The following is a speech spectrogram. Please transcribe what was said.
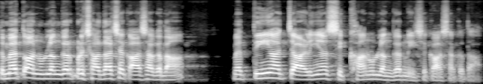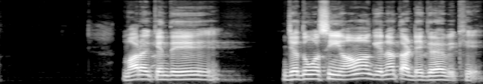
ਤੇ ਮੈਂ ਤੁਹਾਨੂੰ ਲੰਗਰ ਪ੍ਰਸ਼ਾਦਾ ਛਕਾ ਸਕਦਾ। ਮੈਂ 30 40 ਸਿੱਖਾਂ ਨੂੰ ਲੰਗਰ ਨਹੀਂ ਛਕਾ ਸਕਦਾ। ਮਹਾਰਾਜ ਕਹਿੰਦੇ ਜਦੋਂ ਅਸੀਂ ਆਵਾਂਗੇ ਨਾ ਤੁਹਾਡੇ ਗ੍ਰਹਿ ਵਿਖੇ,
